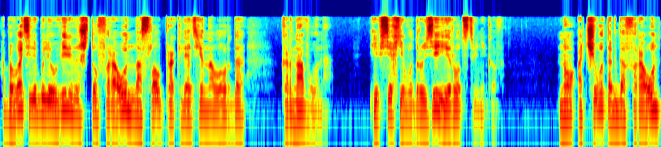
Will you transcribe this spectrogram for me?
Обыватели были уверены, что фараон наслал проклятие на лорда Карнавона и всех его друзей и родственников. Но отчего тогда фараон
